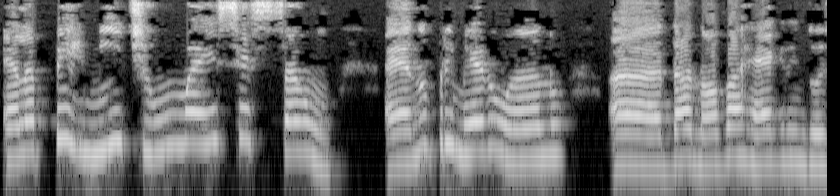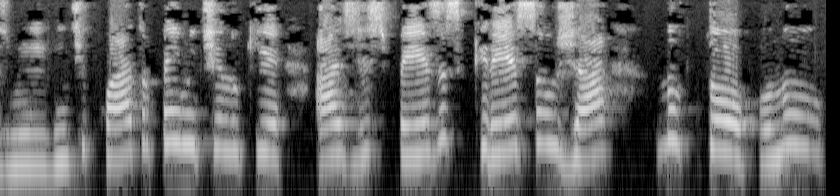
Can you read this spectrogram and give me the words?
ela permite uma exceção é, no primeiro ano uh, da nova regra em 2024, permitindo que as despesas cresçam já no topo, no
